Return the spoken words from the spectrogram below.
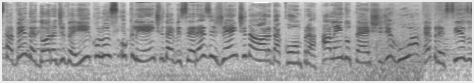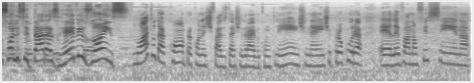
Esta vendedora de veículos, o cliente deve ser exigente na hora da compra. Além do teste de rua, é preciso solicitar as revisões. No ato da compra, quando a gente faz o test drive com o cliente, né, a gente procura é, levar na oficina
